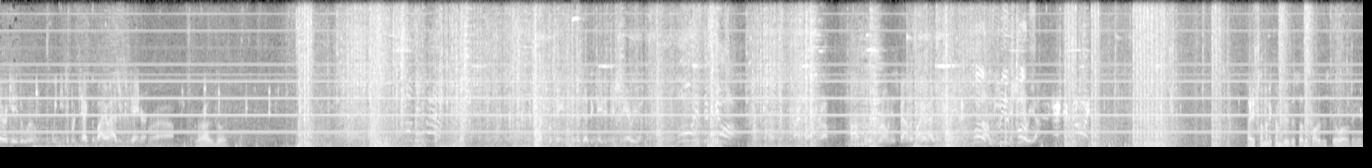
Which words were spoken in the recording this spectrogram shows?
Barricade the room. We need to protect the biohazard container. Garage door. Must remain in the designated mission area. Op 4 drone has found the biohazard container. Do Not leave the mission area. Hey, somebody come do this other part of this door over here.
